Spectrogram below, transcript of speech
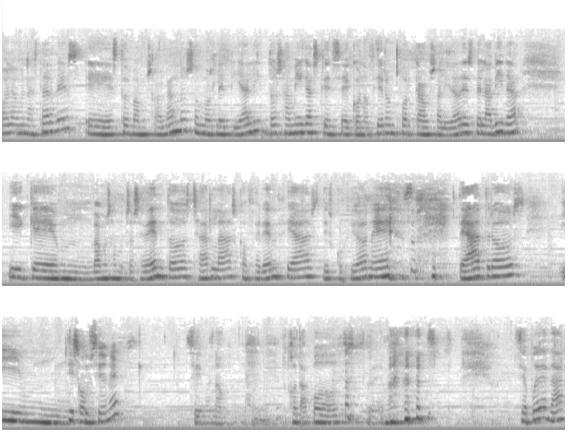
Hola, buenas tardes. Eh, esto vamos hablando. Somos Leti y Ali, dos amigas que se conocieron por causalidades de la vida y que mm, vamos a muchos eventos, charlas, conferencias, discusiones, teatros y... mm, ¿Discusiones? con- Sí, bueno, JPODs y demás. Se puede dar.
